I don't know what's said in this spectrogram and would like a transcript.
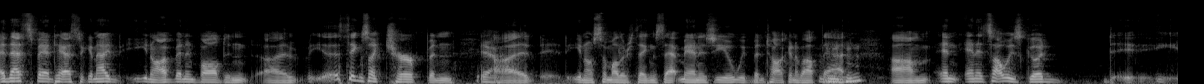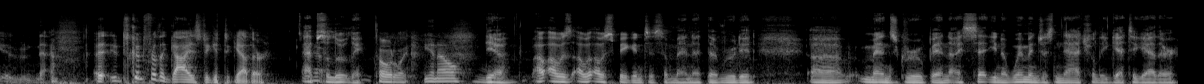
and that's fantastic. And I, you know, I've been involved in uh, things like CRHP and Yeah. uh, you know some other things. That man is you. We've been talking about that, um, and and it's always good. It's good for the guys to get together. Absolutely. Totally. You know, Yeah, I, I was I, was- I was speaking to some men at the Rooted uh, men's group, and I said, you know, women just naturally get together,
